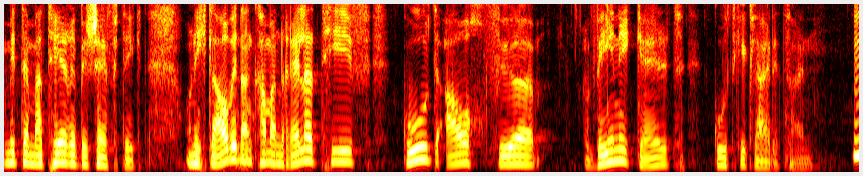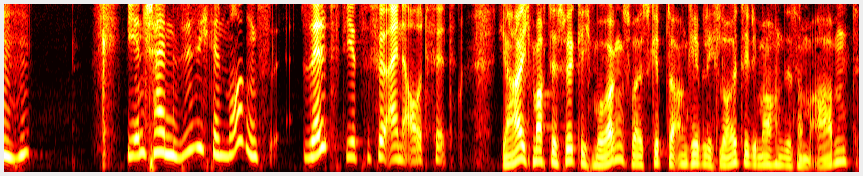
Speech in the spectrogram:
mit der Materie beschäftigt. Und ich glaube, dann kann man relativ gut auch für wenig Geld gut gekleidet sein. Mhm. Wie entscheiden Sie sich denn morgens selbst jetzt für ein Outfit? Ja, ich mache das wirklich morgens, weil es gibt da angeblich Leute, die machen das am Abend.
